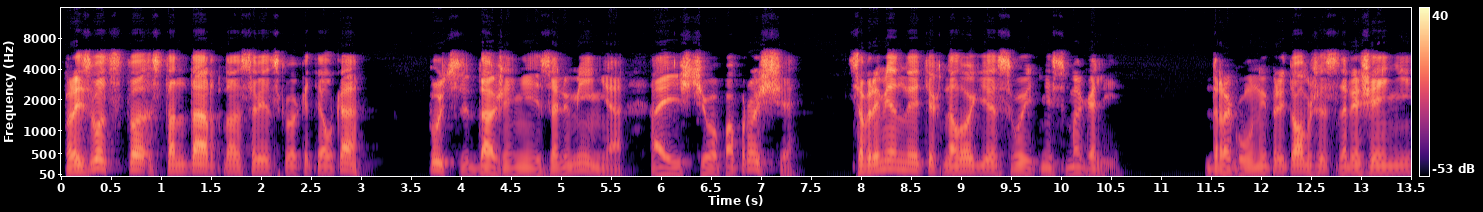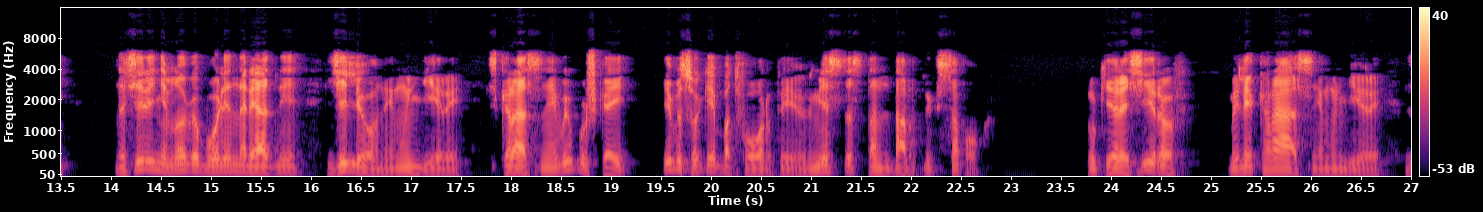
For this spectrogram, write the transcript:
Производство стандартного советского котелка, пусть даже не из алюминия, а из чего попроще, современные технологии освоить не смогли. Драгуны при том же снаряжении носили немного более нарядные зеленые мундиры с красной выпушкой и высокие ботфорты вместо стандартных сапог. У кирасиров были красные мундиры с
